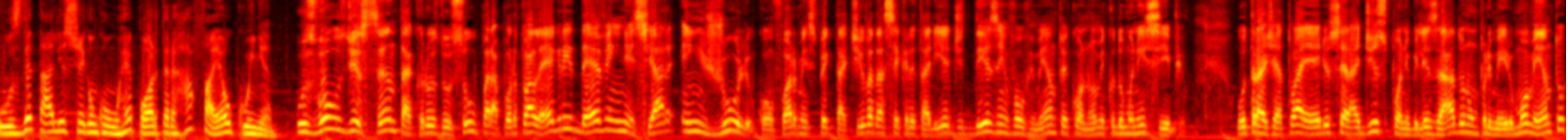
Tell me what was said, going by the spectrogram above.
Os detalhes chegam com o repórter Rafael Cunha. Os voos de Santa Cruz do Sul para Porto Alegre devem iniciar em julho, conforme a expectativa da Secretaria de Desenvolvimento Econômico do município. O trajeto aéreo será disponibilizado num primeiro momento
